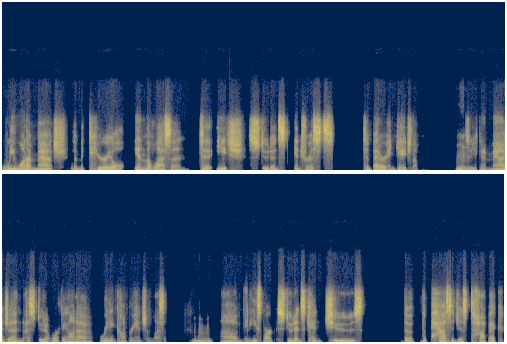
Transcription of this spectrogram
We want to match the material in the lesson to each student's interests to better engage them. Hmm. So you can imagine a student working on a reading comprehension lesson. Mm-hmm. Um, in eSpark, students can choose the, the passage's topic.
